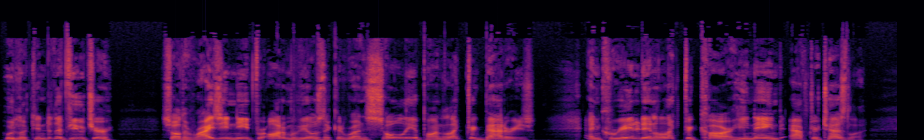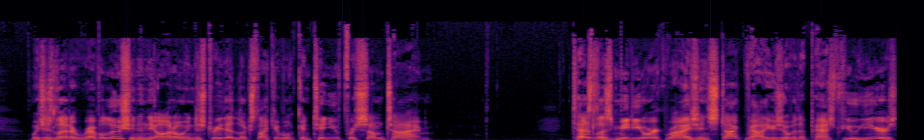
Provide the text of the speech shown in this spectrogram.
who looked into the future, saw the rising need for automobiles that could run solely upon electric batteries, and created an electric car he named after Tesla, which has led a revolution in the auto industry that looks like it will continue for some time. Tesla's meteoric rise in stock values over the past few years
